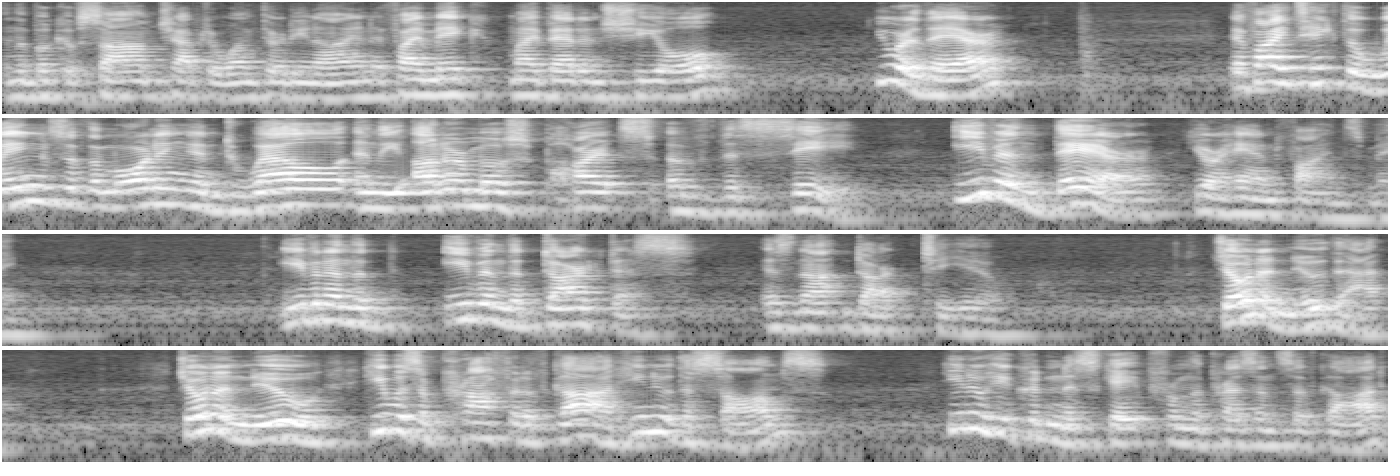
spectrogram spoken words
in the book of Psalm, chapter 139? If I make my bed in Sheol, you are there. If I take the wings of the morning and dwell in the uttermost parts of the sea, even there your hand finds me. Even in the even the darkness is not dark to you. Jonah knew that. Jonah knew he was a prophet of God. He knew the Psalms. He knew he couldn't escape from the presence of God.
